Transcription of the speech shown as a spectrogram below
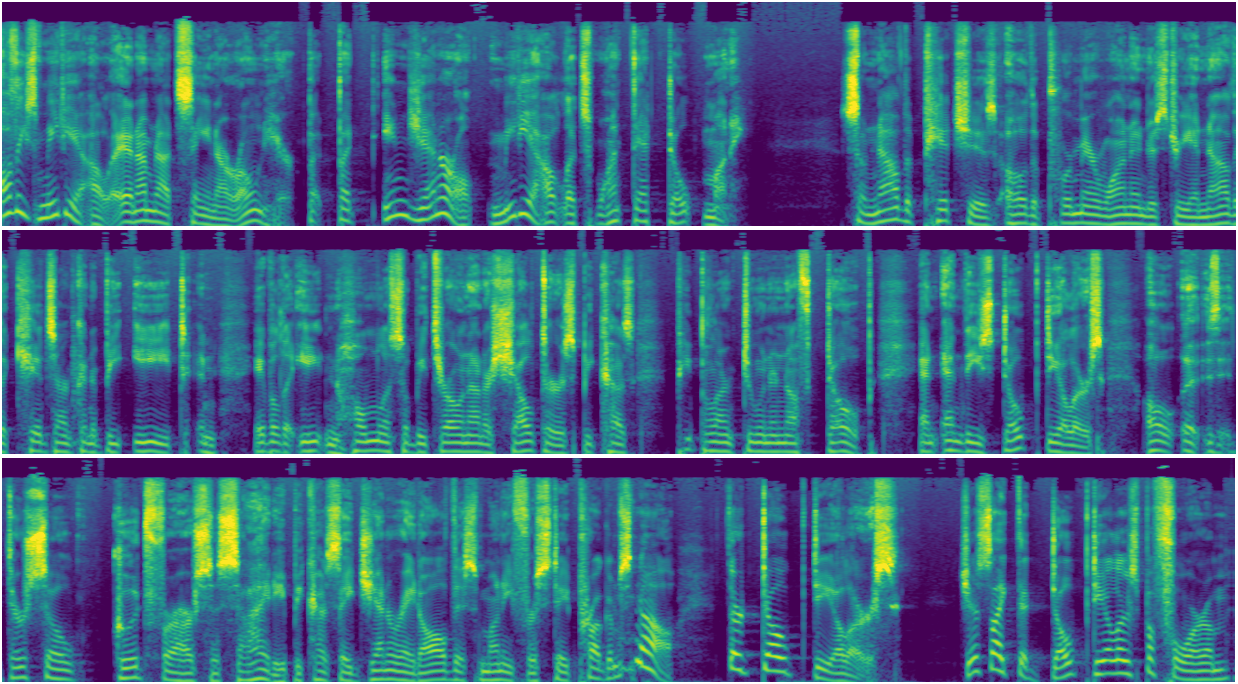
all these media outlets, and I'm not saying our own here, but but in general, media outlets want that dope money. So now the pitch is, oh, the poor marijuana industry, and now the kids aren't going to be eat and able to eat, and homeless will be thrown out of shelters because people aren't doing enough dope. And and these dope dealers, oh, uh, they're so good for our society because they generate all this money for state programs. No, they're dope dealers, just like the dope dealers before them,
